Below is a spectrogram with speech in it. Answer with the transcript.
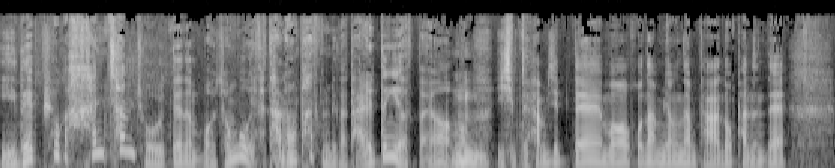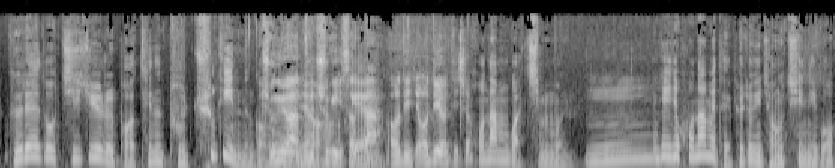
이 대표가 한참 좋을 때는 뭐 전국에서 다 높았습니다. 다 1등이었어요. 뭐 음. 20대, 30대, 뭐 호남, 영남 다 높았는데 그래도 지지율을 버티는 두 축이 있는 거거든요. 중요한 두 축이 있었다. 예. 어디 어디 어디죠? 호남과 친문. 음. 이게 이제 호남의 대표적인 정치인이고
